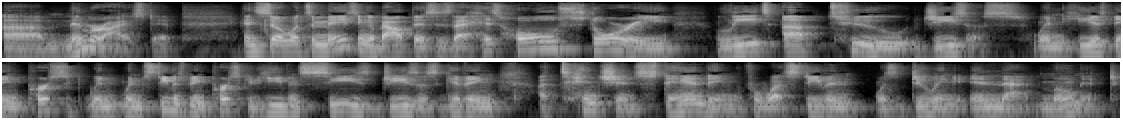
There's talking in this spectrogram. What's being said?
uh, memorized it. And so, what's amazing about this is that his whole story leads up to Jesus. When he is being persecuted, when, when Stephen's being persecuted, he even sees Jesus giving attention, standing for what Stephen was doing in that moment.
